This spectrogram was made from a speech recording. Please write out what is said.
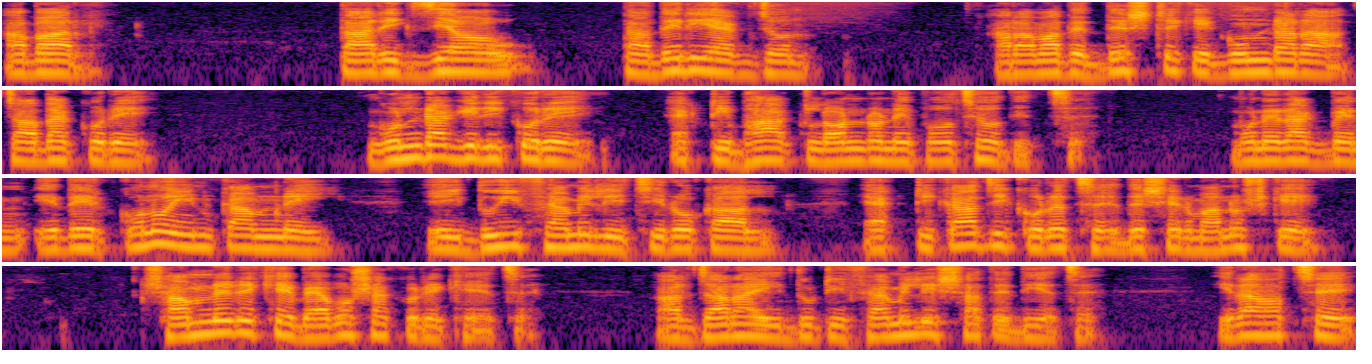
আবার তারিক জিয়াও তাদেরই একজন। আর আমাদের দেশ থেকে গুন্ডারা চাঁদা করে, গুন্ডাগিরি করে একটি ভাগ লন্ডনে পৌঁছেও দিচ্ছে। মনে রাখবেন, এদের কোনো ইনকাম নেই। এই দুই ফ্যামিলি চিরকাল একটি কাজই করেছে দেশের মানুষকে সামনে রেখে ব্যবসা করে খেয়েছে। আর যারা এই দুটি ফ্যামিলির সাথে দিয়েছে, এরা হচ্ছে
